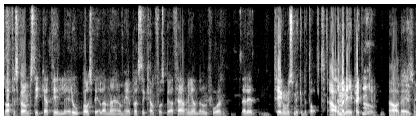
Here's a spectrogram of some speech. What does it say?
varför ska de sticka till Europa och spela när de helt plötsligt kan få spela tävlingar där de får där det är tre gånger så mycket betalt? Ja. men i praktiken. Ja, det är så.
